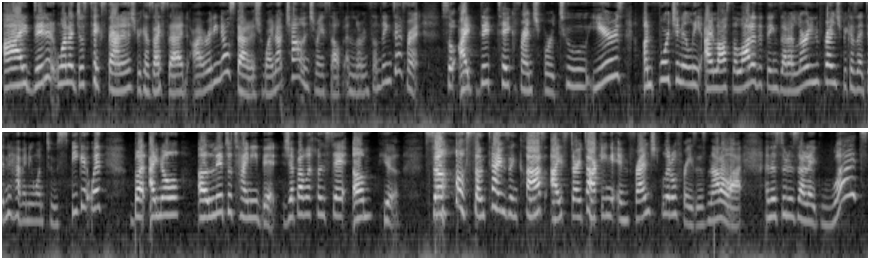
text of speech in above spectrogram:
I didn't want to just take Spanish because I said, I already know Spanish. Why not challenge myself and learn something different? So I did take French for two years. Unfortunately, I lost a lot of the things that I learned in French because I didn't have anyone to speak it with, but I know a little tiny bit. Je parle français um, un peu. So sometimes in class, I start talking in French, little phrases, not a lot. And the students are like, what?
